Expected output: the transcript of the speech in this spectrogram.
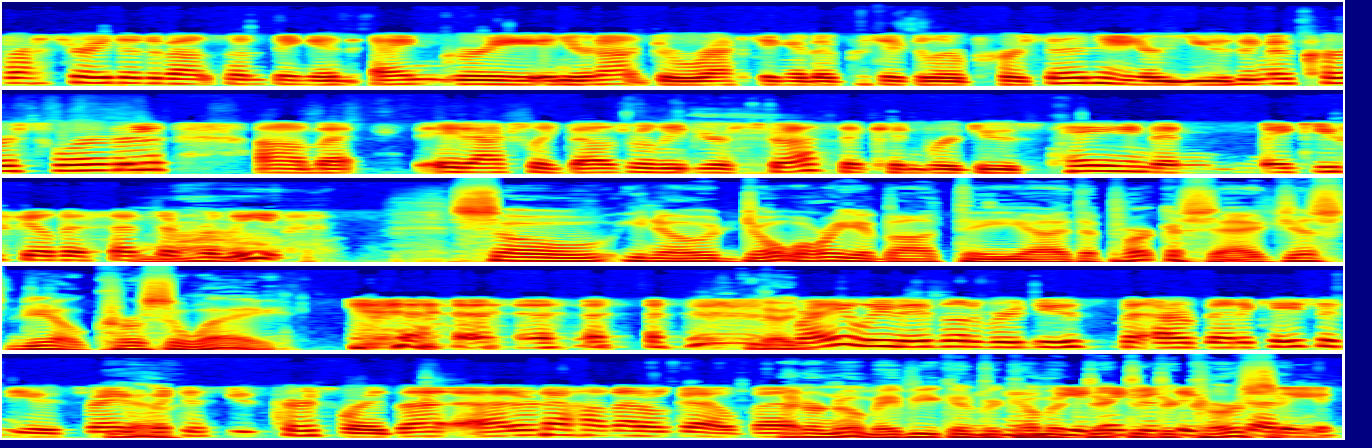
frustrated about something and angry and you're not directing at a particular person and you're using a curse word, um, it actually does relieve your stress. It can reduce pain and make you feel this sense wow. of relief. So you know, don't worry about the uh, the Percocet. Just you know, curse away. Right? We've been able to reduce our medication use, right? Yeah. We just use curse words. I, I, don't know how that'll go, but I don't know. Maybe you can become mm-hmm. addicted to cursing. Study.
